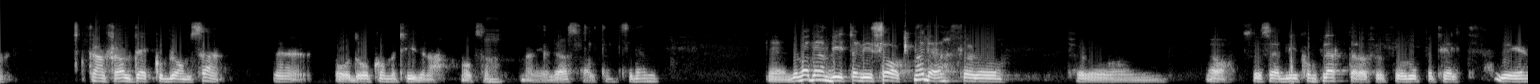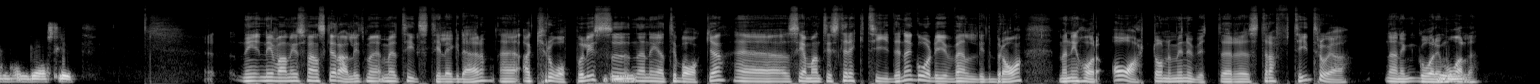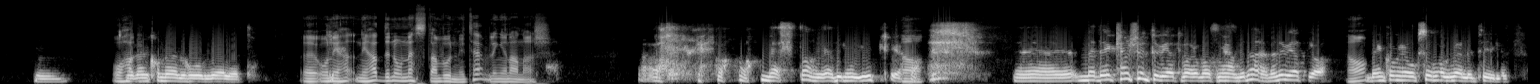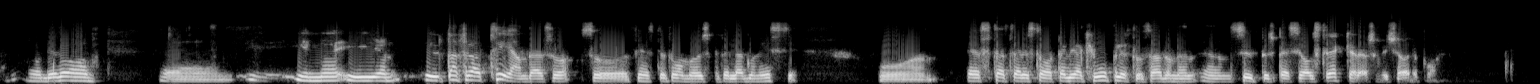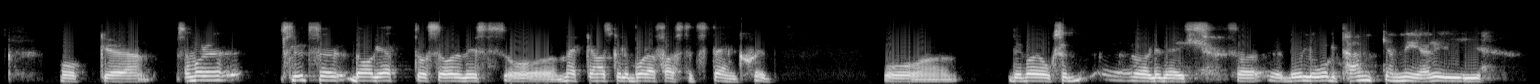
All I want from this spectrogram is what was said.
framförallt däck och bromsar. Eh, och då kommer tiderna också mm. när det gäller asfalten. Så den, det, det var den biten vi saknade för att, för att, ja, så att säga, bli kompletta då, för att få ihop ett helt VM och en bra slut. Ni, ni vann ju Svenska rallyt med, med tidstillägg där. Eh, Akropolis eh, Mm. när ni är tillbaka. Eh, ser man till sträcktiderna går det ju väldigt bra. Men ni har 18 minuter strafftid tror jag när ni går i Mm. mål. Mm. Och, hade, den kommer jag ihåg väl. vet du. eh, och ni, ni hade nog nästan vunnit tävlingen annars. Ja, nästan. Vi hade nog gjort det. Ja. Eh, Men det kanske inte vet vad det var som hände där, men det vet jag. Ja, Den kommer jag också ihåg väldigt tydligt. Och det var Eh, inne i, utanför Aten där så, så finns det ett område som heter Lagonissi. Och efter att vi hade startat vid Akropolis då, så hade de en, en superspecialsträcka där som vi körde på. Och eh, sen var det slut för dag ett och service och meckarna skulle borra fast ett stänkskydd. Och det var ju också early days. Så då låg tanken nere i,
